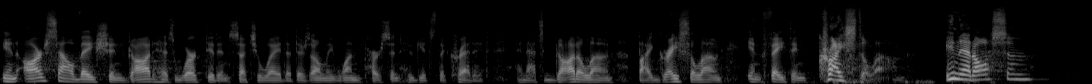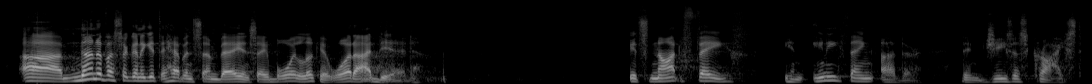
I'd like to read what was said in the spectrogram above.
In our salvation, God has worked it in such a way that there's only one person who gets the credit, and that's God alone, by grace alone, in faith in Christ alone. Isn't that awesome? Uh, none of us are going to get to heaven someday and say, Boy, look at what I did. It's not faith in anything other than Jesus Christ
